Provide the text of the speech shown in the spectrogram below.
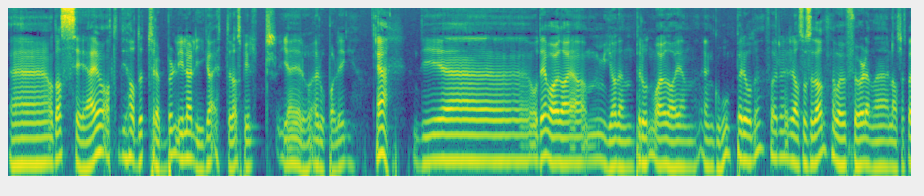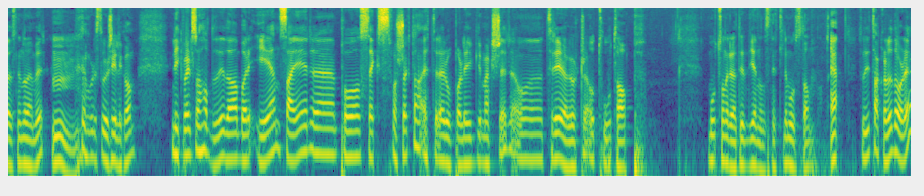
Uh, og da ser jeg jo at de hadde trøbbel i La Liga etter å ha spilt i Euro Europaligaen. Ja. De, eh, og det var jo da ja, mye av den perioden var jo da i en, en god periode for Real Sociedad. Det var jo før denne landslagspausen i november, Mm. hvor det store skillet kom. Likevel så hadde de da bare én seier eh, på seks forsøk da etter Europaliga-matcher. Og tre øverte og to tap mot sånn relativt gjennomsnittlig motstand. Ja. Så de takler det dårlig.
